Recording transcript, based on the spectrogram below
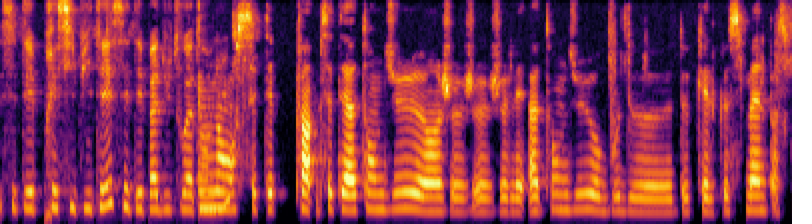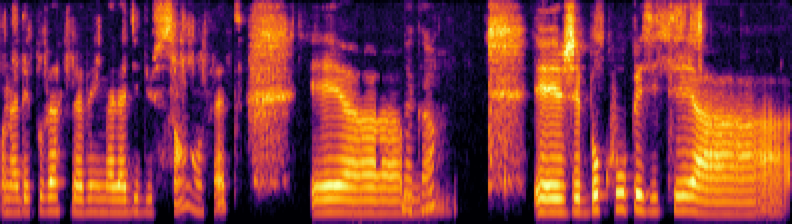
C'était précipité, c'était pas du tout attendu? Non, c'était, c'était attendu. Hein, je, je, je l'ai attendu au bout de, de quelques semaines parce qu'on a découvert qu'il avait une maladie du sang en fait. Et euh, D'accord. Et j'ai beaucoup hésité à,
